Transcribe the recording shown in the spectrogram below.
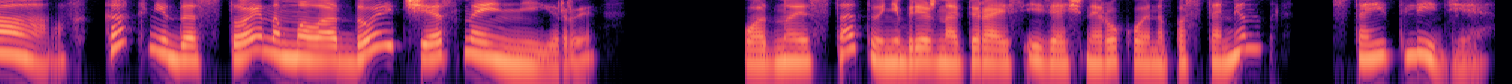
Ах, как недостойно молодой, честной Ниры!» У одной из статуй, небрежно опираясь изящной рукой на постамент, стоит Лидия.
